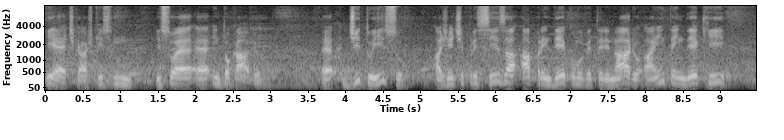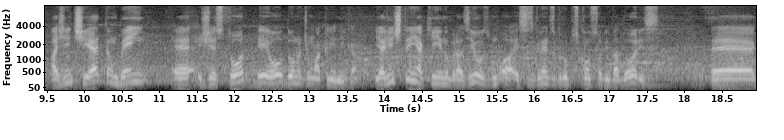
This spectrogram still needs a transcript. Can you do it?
e ética. Acho que isso, não, isso é, é intocável. É, dito isso, a gente precisa aprender como veterinário a entender que a gente é também é, gestor e ou dono de uma clínica. E a gente tem aqui no Brasil os, esses grandes grupos consolidadores é,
